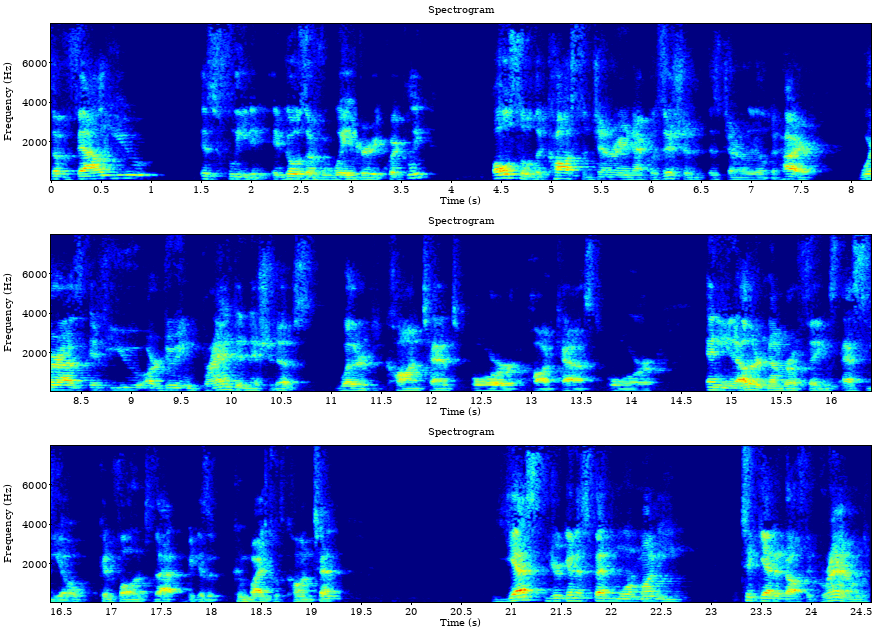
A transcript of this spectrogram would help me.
the value is fleeting, it goes away very quickly. Also, the cost of generating acquisition is generally a little bit higher. Whereas if you are doing brand initiatives, whether it be content or a podcast or any other number of things, SEO can fall into that because it combines with content. Yes, you're going to spend more money to get it off the ground,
